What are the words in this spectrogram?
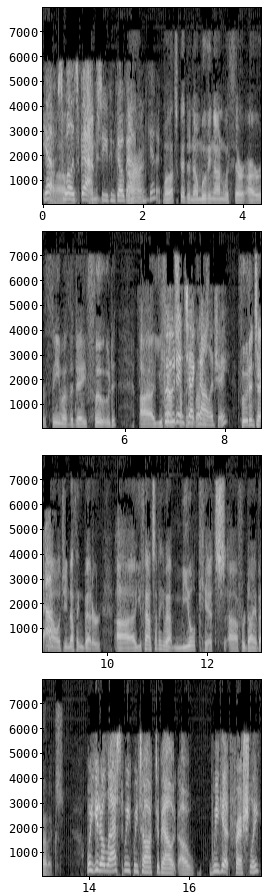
yeah. so, well, it's back, and- so you can go back right. and get it. Well, that's good to know. Moving on with their, our theme of the day, food. Uh, you found Food and something about this- technology. Food and Yeah. technology, nothing better. Uh, you found something about meal kits uh, for diabetics. Well, you know, last week we talked about uh, we get freshly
